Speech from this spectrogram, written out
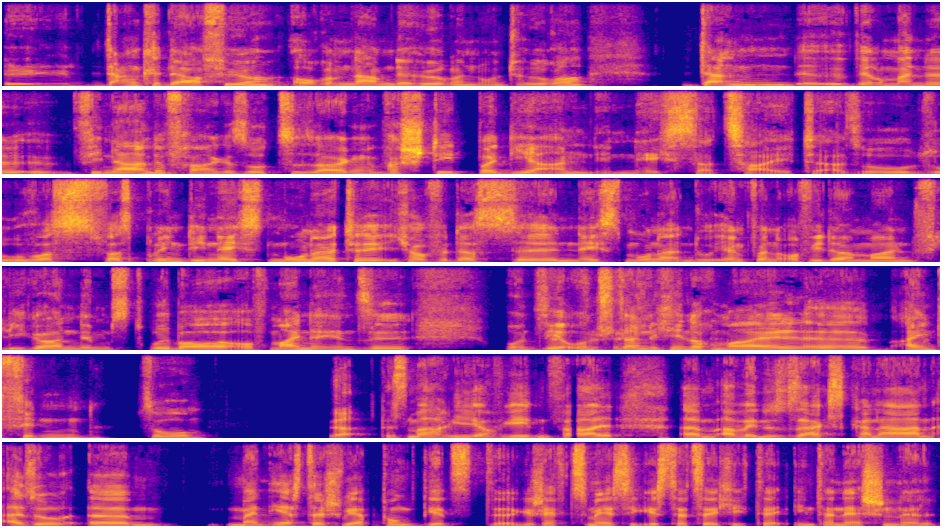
äh, danke dafür, auch im Namen der Hörerinnen und Hörer. Dann äh, wäre meine äh, finale Frage sozusagen, was steht bei dir an in nächster Zeit? Also so was, was bringen die nächsten Monate? Ich hoffe, dass äh, in den nächsten Monaten du irgendwann auch wieder mal einen Flieger nimmst rüber auf meine Insel und wir uns dann hier nochmal äh, einfinden, so. Ja, das mache ich auf jeden Fall. Ähm, aber wenn du sagst Kanaren, also ähm, mein erster Schwerpunkt jetzt äh, geschäftsmäßig ist tatsächlich der International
